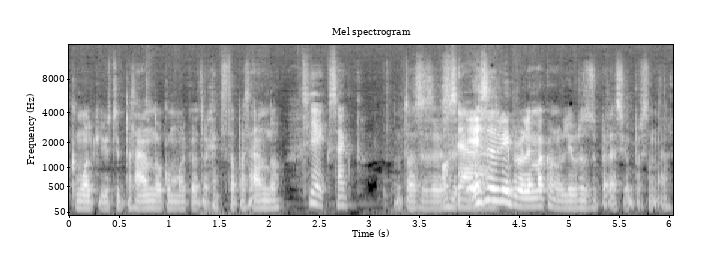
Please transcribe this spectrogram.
como el que yo estoy pasando, como el que otra gente está pasando, Sí, exacto. entonces, O ese, sea- ese es mi problema con los libros de superación personal.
